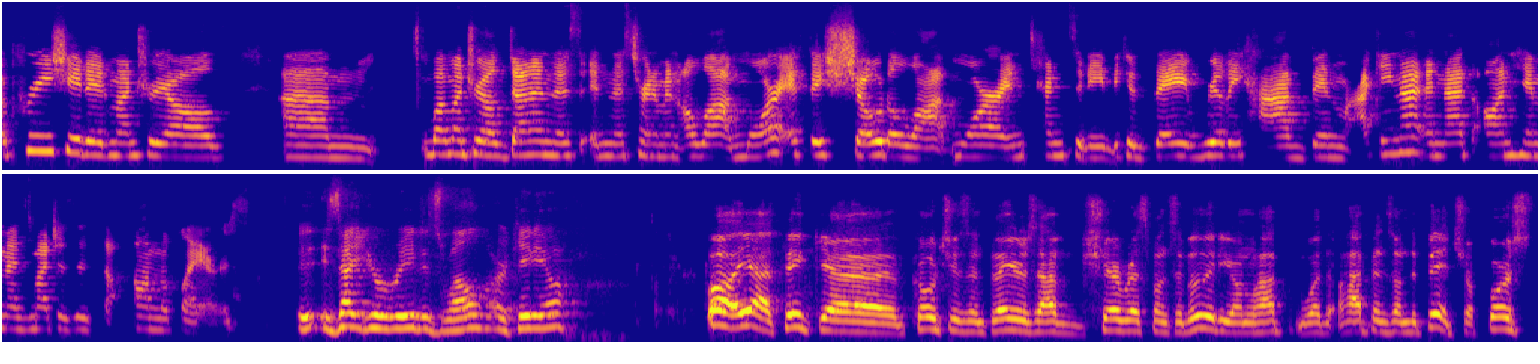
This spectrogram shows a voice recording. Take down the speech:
appreciated Montreal's um, what Montreal's done in this in this tournament a lot more if they showed a lot more intensity because they really have been lacking that, and that's on him as much as it's on the players. Is that your read as well, Arcadio? Well, yeah, I think uh, coaches and players have shared responsibility on what, what happens on the pitch. Of course,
